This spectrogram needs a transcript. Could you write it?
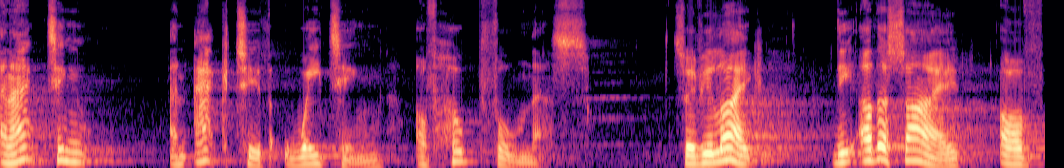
an acting an active waiting of hopefulness. So, if you like, the other side of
